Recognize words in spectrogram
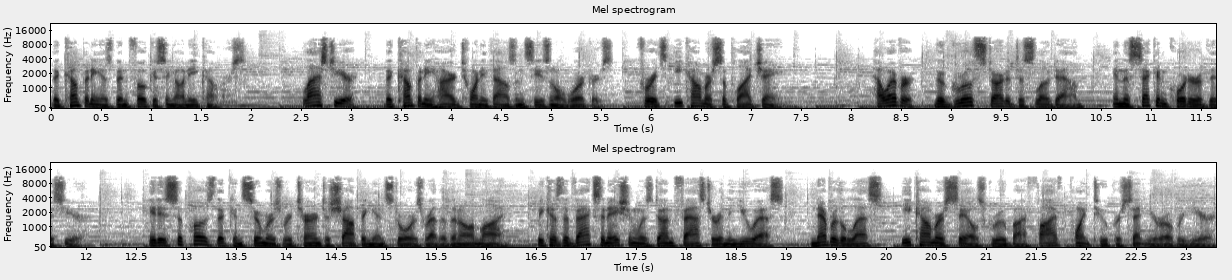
the company has been focusing on e-commerce. Last year, the company hired 20,000 seasonal workers for its e-commerce supply chain. However, the growth started to slow down in the second quarter of this year. It is supposed that consumers returned to shopping in stores rather than online, because the vaccination was done faster in the US. Nevertheless, e commerce sales grew by 5.2% year over year,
